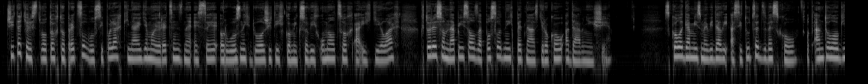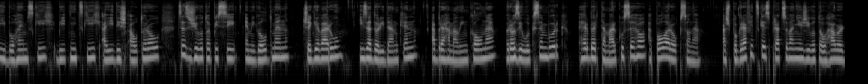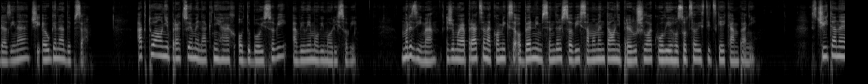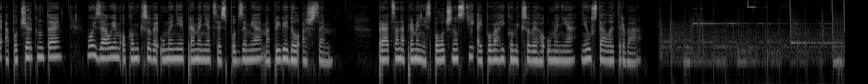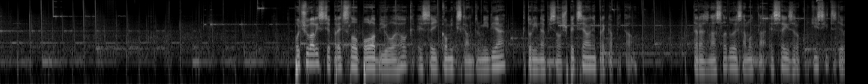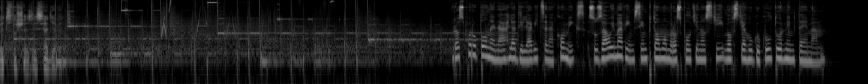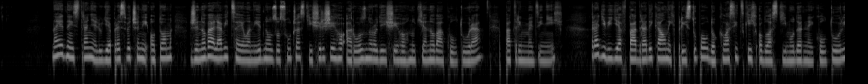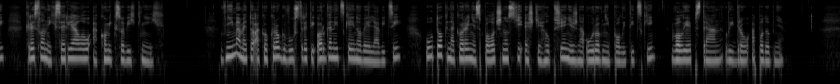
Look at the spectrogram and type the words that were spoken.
Čitateľstvo tohto predslovu si poľahky nájde moje recenzné eseje o rôznych dôležitých komiksových umelcoch a ich dielach, ktoré som napísal za posledných 15 rokov a dávnejšie. S kolegami sme vydali asi tucet zväzkov, od antológií bohémskych, bytnických a jidiš autorov cez životopisy Emmy Goldman, Che Guevaru, Izadory Duncan, Abrahama Lincolna, Rosie Luxemburg, Herberta Markuseho a Paula Robsona, až po grafické spracovanie životov Howarda Zina či Eugena Depsa. Aktuálne pracujeme na knihách od Boysovi a Williamovi Morrisovi. Mrzí ma, že moja práca na komikse o Bernim Sandersovi sa momentálne prerušila kvôli jeho socialistickej kampani. Sčítané a podčiarknuté, môj záujem o komiksové umenie prameniace z podzemia ma priviedol až sem. Práca na premene spoločnosti aj povahy komiksového umenia neustále trvá. Počúvali ste predslov Paula Biuleho k esej Comics Counter Media, ktorý napísal špeciálne pre Kapitál. Teraz nasleduje samotná esej z roku 1969. Rozporuplné náhľady ľavice na komiks sú zaujímavým symptómom rozpoltenosti vo vzťahu ku kultúrnym témam. Na jednej strane ľudia presvedčení o tom, že nová ľavica je len jednou zo súčastí širšieho a rôznorodejšieho hnutia Nová kultúra, patrím medzi nich, radi vidia vpád radikálnych prístupov do klasických oblastí modernej kultúry, kreslených seriálov a komiksových kníh. Vnímame to ako krok v ústrety organickej novej ľavici, útok na korene spoločnosti ešte hĺbšie než na úrovni politicky, volieb strán, lídrov a podobne.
